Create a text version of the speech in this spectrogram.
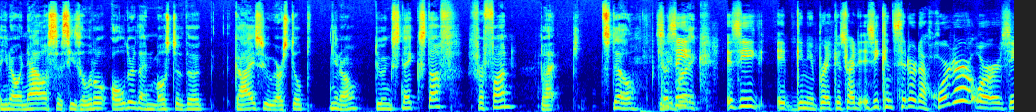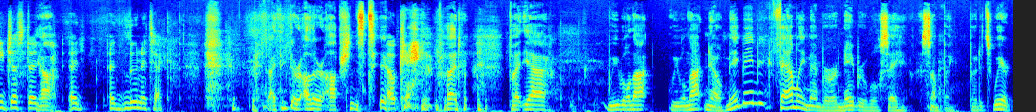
you know, analysis, he's a little older than most of the guys who are still, you know, doing snake stuff for fun. But still, give So me is a he, is he? It, give me a break. Is right. Is he considered a hoarder or is he just a Yeah. a, a lunatic? I think there are other options too. Okay. but, but yeah, we will not. We will not know. Maybe, maybe family member or neighbor will say something, but it's weird.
